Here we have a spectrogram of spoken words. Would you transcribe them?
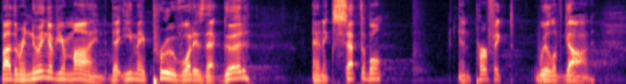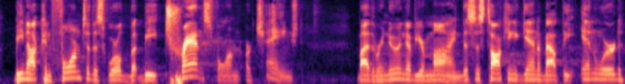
by the renewing of your mind, that ye may prove what is that good and acceptable and perfect will of God. Be not conformed to this world, but be transformed or changed by the renewing of your mind. This is talking again about the inward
